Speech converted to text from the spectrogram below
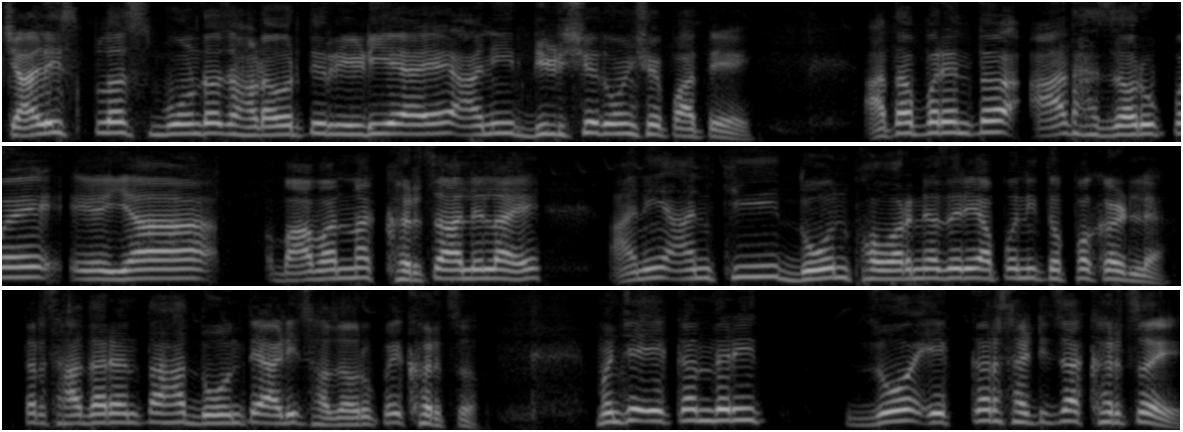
चाळीस प्लस बोंड झाडावरती रेडी आहे आणि दीडशे दोनशे पाते आहे. आतापर्यंत आठ हजार रुपये या बाबांना खर्च आलेला आहे आणि आणखी दोन फवारण्या जरी आपण इथं पकडल्या तर साधारणतः हा दोन ते अडीच हजार रुपये खर्च. म्हणजे एकंदरीत जो एकरसाठीचा खर्च आहे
